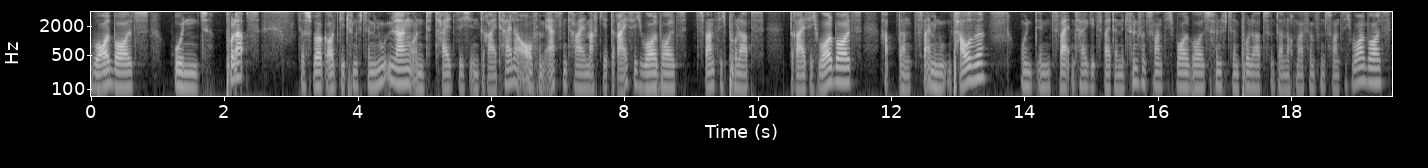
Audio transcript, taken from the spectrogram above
Wallballs und Pull-ups. Das Workout geht 15 Minuten lang und teilt sich in drei Teile auf. Im ersten Teil macht ihr 30 Wallballs, 20 Pull-ups, 30 Wallballs, habt dann zwei Minuten Pause und im zweiten Teil geht es weiter mit 25 Wallballs, 15 Pull-ups und dann nochmal 25 Wallballs.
